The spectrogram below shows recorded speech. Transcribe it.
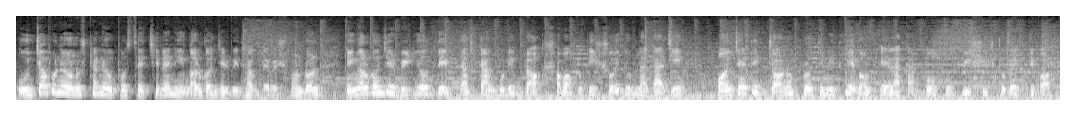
উদযাপনী অনুষ্ঠানে উপস্থিত ছিলেন হিঙ্গলগঞ্জের বিধায়ক দেবেশ মণ্ডল। হিঙ্গলগঞ্জের বিডিও দেবদাস গাঙ্গুলি, ব্লক সভাপতি শহীদুল্লাহ গাজী, পঞ্চায়েতের জনপ্রতিনিধি এবং এলাকার বহু বিশিষ্ট ব্যক্তিবর্গ।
